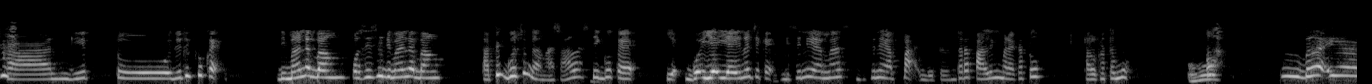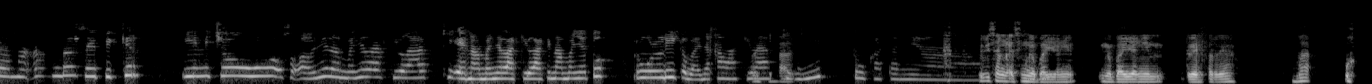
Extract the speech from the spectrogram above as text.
kan, gitu. Jadi gue kayak, di mana Bang? Posisi di mana Bang? Tapi gue sih nggak masalah sih. Gue kayak, ya gue iya iyain aja kayak di sini ya Mas, di sini ya Pak gitu. Ntar paling mereka tuh kalau ketemu, oh Mbak ya, maaf Mbak, saya pikir ini cowok, soalnya namanya laki-laki. Eh, namanya laki-laki, namanya tuh Ruli, kebanyakan laki-laki gitu katanya. lu bisa nggak sih ngebayangin ngebayangin drivernya? Mbak uh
